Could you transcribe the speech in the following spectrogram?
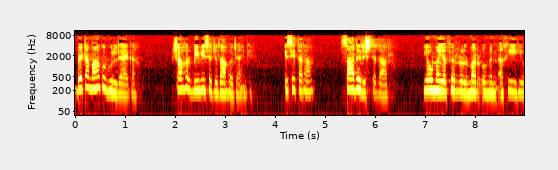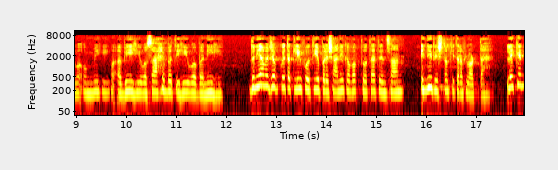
بیٹا ماں کو بھول جائے گا۔ شوہر بیوی سے جدا ہو جائیں گے۔ اسی طرح سارے رشتے دار۔ یوم یفر المر امن عقی ہی و امی ہی و ابی ہی و صاحبتی ہی و بنی ہی دنیا میں جب کوئی تکلیف ہوتی ہے، پریشانی کا وقت ہوتا ہے تو انسان انہی رشتوں کی طرف لوٹتا ہے۔ لیکن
